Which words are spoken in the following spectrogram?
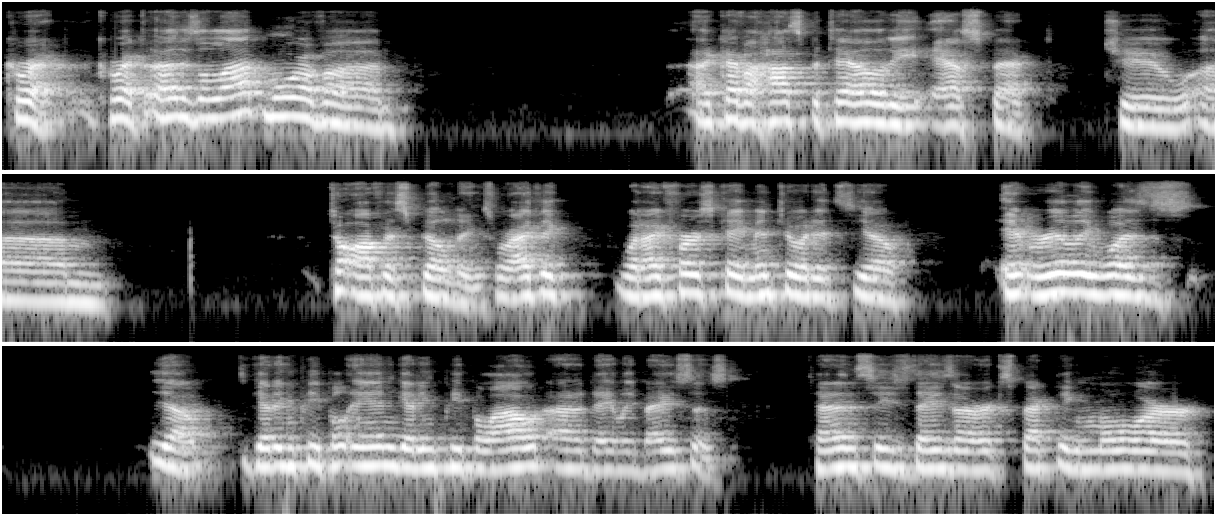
Correct, correct. Uh, there's a lot more of a, a kind of a hospitality aspect to um, to office buildings, where I think when I first came into it, it's, you know, it really was, you know, getting people in, getting people out on a daily basis. Tenants these days are expecting more,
